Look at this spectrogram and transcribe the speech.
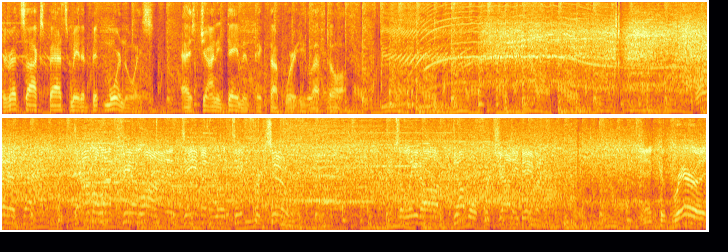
the Red Sox bats made a bit more noise as Johnny Damon picked up where he left off. One at bat. Down the left field line, and Damon will dig for two. It's a leadoff double for Johnny Damon. And Cabrera,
